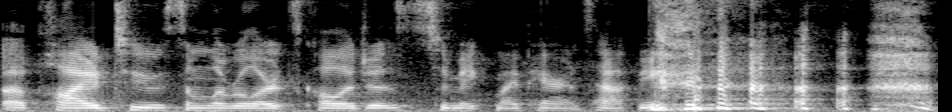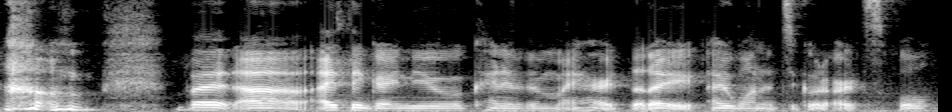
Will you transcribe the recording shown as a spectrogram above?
applied to some liberal arts colleges to make my parents happy. um, but uh, I think I knew kind of in my heart that I, I wanted to go to art school.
